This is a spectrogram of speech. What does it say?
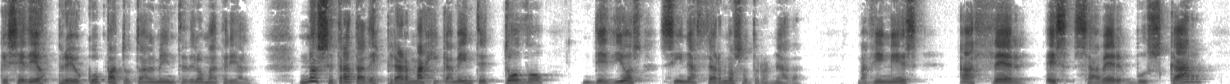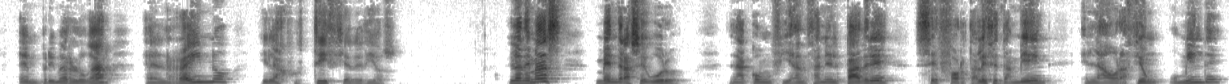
que se preocupa totalmente de lo material. No se trata de esperar mágicamente todo de Dios sin hacer nosotros nada. Más bien es hacer, es saber buscar, en primer lugar, el reino y la justicia de Dios. Lo demás vendrá seguro. La confianza en el Padre se fortalece también en la oración humilde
